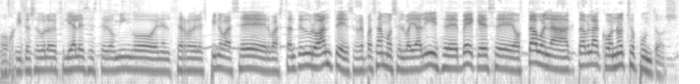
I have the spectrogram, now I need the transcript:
Ojito ese duelo de filiales este domingo en el Cerro del Espino va a ser bastante duro. Antes repasamos el Valladolid eh, B, que es eh, octavo en la tabla con ocho puntos.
